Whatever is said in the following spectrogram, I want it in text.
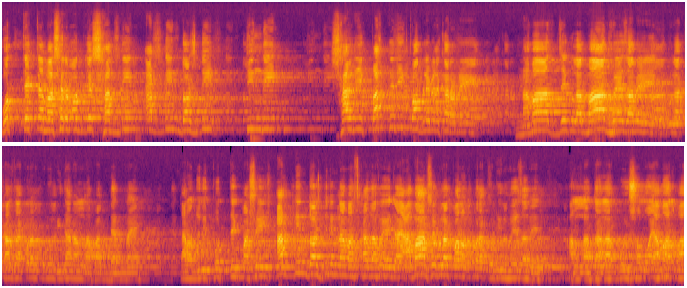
প্রত্যেকটা মাসের মধ্যে সাত দিন, আট দিন, দশ দিন, তিন দিন শারীরিক, প্রাকৃতিক প্রবলেমের কারণে নামাজ যেগুলা বাদ হয়ে যাবে, ওগুলা কাজা করার কোনো বিধান আল্লাহ দেন নাই। কারণ যদি প্রত্যেক মাসে আট দিন দশ দিনের নামাজ কাজা হয়ে যায় আবার সেগুলো পালন করা কঠিন হয়ে যাবে। আল্লাহ তালা ওই সময় আমার মা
